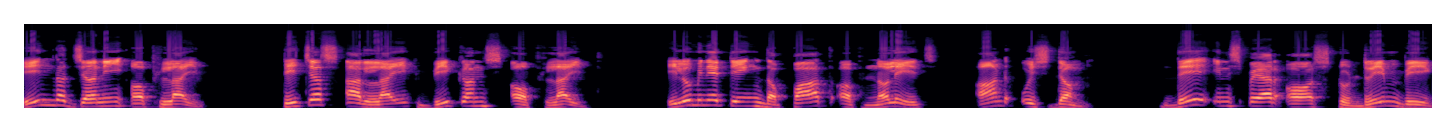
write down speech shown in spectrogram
In the journey of life, teachers are like beacons of light, illuminating the path of knowledge and wisdom. They inspire us to dream big,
